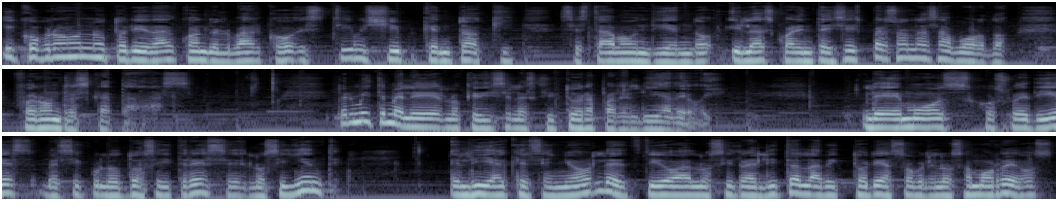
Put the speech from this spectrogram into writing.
y cobró notoriedad cuando el barco Steamship Kentucky se estaba hundiendo y las 46 personas a bordo fueron rescatadas. Permíteme leer lo que dice la escritura para el día de hoy. Leemos Josué 10, versículos 12 y 13, lo siguiente. El día que el Señor les dio a los israelitas la victoria sobre los amorreos,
